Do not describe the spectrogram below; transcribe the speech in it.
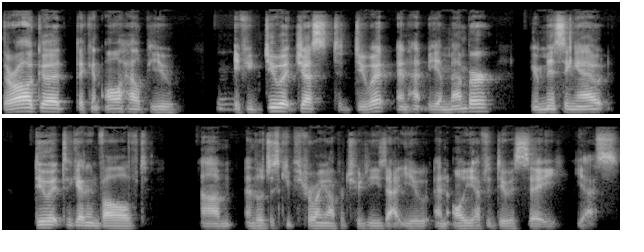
They're all good. They can all help you. Mhm. If you do it just to do it and be a member, you're missing out. Do it to get involved. Um, and they'll just keep throwing opportunities at you. And all you have to do is say yes.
